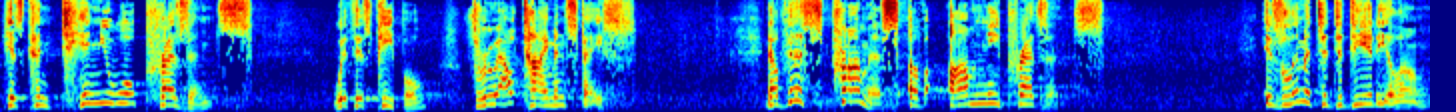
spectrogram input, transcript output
his continual presence with his people throughout time and space. Now, this promise of omnipresence is limited to deity alone.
